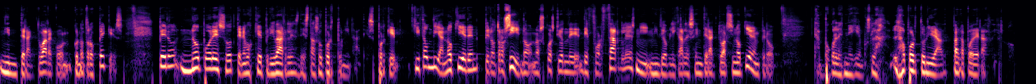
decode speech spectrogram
ni interactuar con, otros peques. Pero no por eso tenemos que privarles de estas oportunidades, porque quizá un día no quieren, pero otros sí, no, no es cuestión de, forzarles ni, de obligarles a interactuar si no quieren, pero tampoco les neguemos la, la oportunidad para poder hacerlo.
